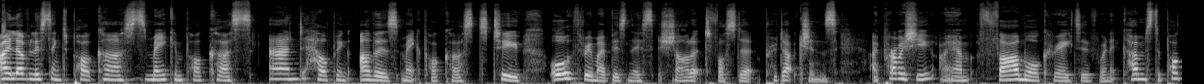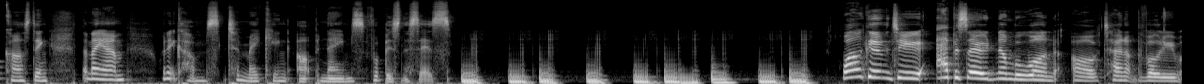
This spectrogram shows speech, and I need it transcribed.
I love listening to podcasts, making podcasts, and helping others make podcasts too, all through my business, Charlotte Foster Productions. I promise you, I am far more creative when it comes to podcasting than I am when it comes to making up names for businesses. Welcome to episode number one of Turn Up the Volume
